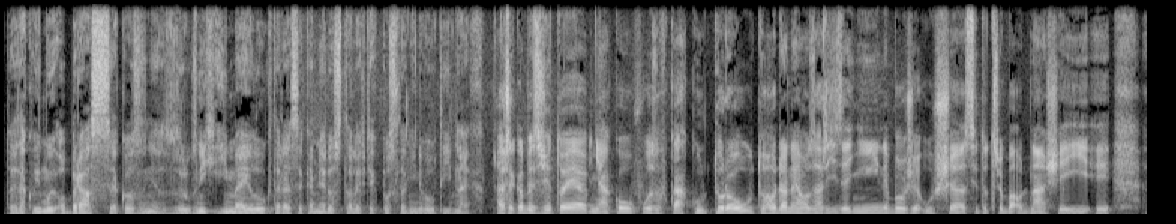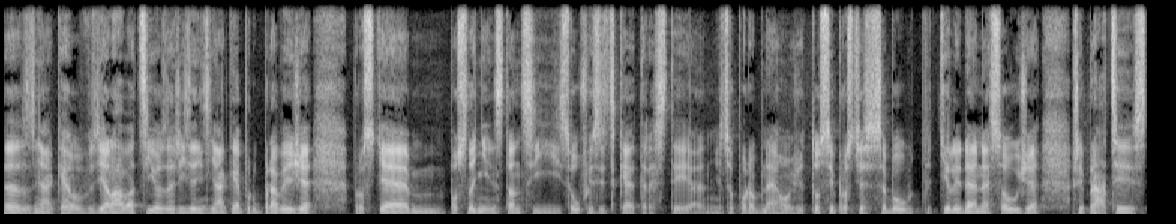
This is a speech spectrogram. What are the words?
to je takový můj obraz jako z, z různých e-mailů, které se ke mně dostaly v těch posledních dvou týdnech. A řekl bys, že to je nějakou v úvozovkách kulturou toho daného zařízení, nebo že už eh, si to třeba odnášejí i eh, z nějakého vzdělávacího zařízení, z nějaké průpravy, že prostě mm, poslední instancí jsou fyzické tresty a něco podobného, že to si prostě s sebou ti lidé nesou, že při práci s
